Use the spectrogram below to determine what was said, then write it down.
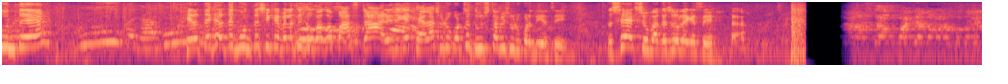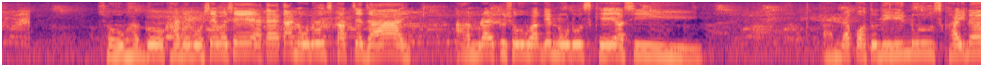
গুনতে। খেলতে খেলতে গুনতে শিখে ফেলেছে সৌভাগ্য পাঁচটা, আর এদিকে খেলা শুরু করছে, দুষ্টামি শুরু করে দিয়েছে। তো শেষ, সৌভাগ্য চলে গেছে। সৌভাগ্য ওখানে বসে বসে একা একা নুডলস খাচ্ছে, যাই। আমরা একটু সৌভাগ্যের নুডলস খেয়ে আসি। আমরা কতদিন নুডলস খাই না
